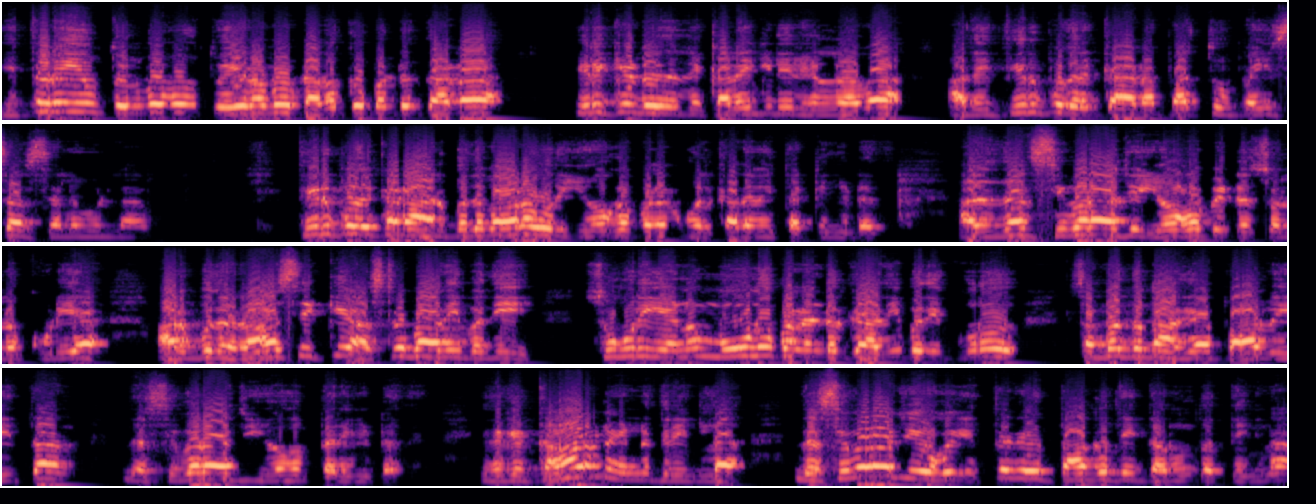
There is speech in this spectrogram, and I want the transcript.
இத்தனையும் துன்பமும் துயரமும் நமக்கு மட்டும்தானா இருக்கின்றது இந்த கலைஞர்கள் அல்லவா? அதை தீர்ப்பதற்கான பத்து பைசா செலவு இல்லாம. தீர்ப்பதற்கான அற்புதமான ஒரு யோக பலன் உங்கள் கதவை தட்டுகின்றது. அதுதான் சிவராஜ யோகம் என்று சொல்லக்கூடிய அற்புத ராசிக்கு அஷ்டமாதிபதி சூரியனும் மூணு பன்னெண்டுக்கு அதிபதி குரு சம்பந்தமாக பார்வைத்தான் இந்த சிவராஜ் யோகம் தருகின்றது. இதுக்கு காரணம் என்ன தெரியுங்களா? இந்த சிவராஜ் யோகம் எத்தகைய தாக்கத்தை தரும் தத்தீங்கன்னா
